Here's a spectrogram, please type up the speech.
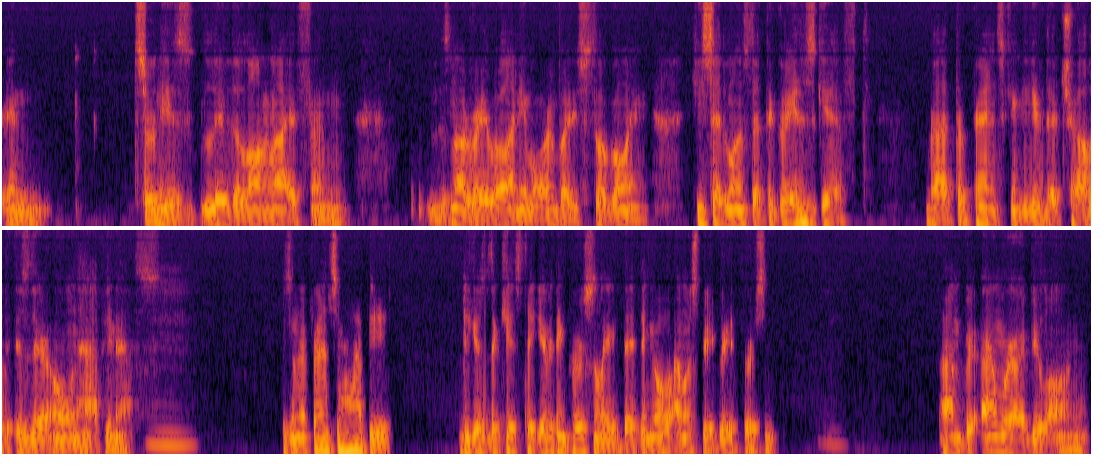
In certainly has lived a long life and is not very well anymore, but he's still going. He said once that the greatest gift that the parents can give their child is their own happiness. Mm. Because when their parents are happy, because the kids take everything personally, they think, oh, I must be a great person. Mm. I'm, I'm where I belong.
